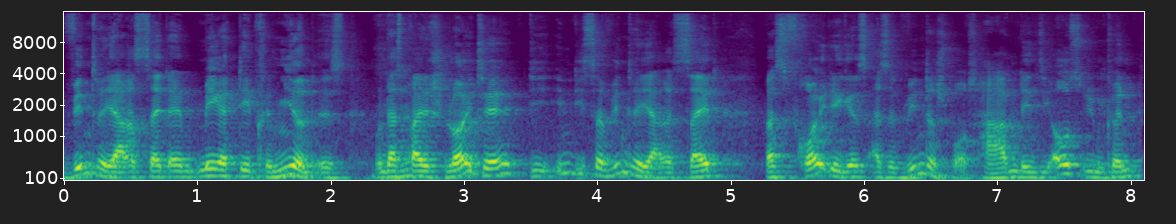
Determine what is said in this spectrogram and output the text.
Winterjahreszeit mega deprimierend ist und Mhm. dass praktisch Leute, die in dieser Winterjahreszeit was Freudiges, also Wintersport haben, den sie ausüben können,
